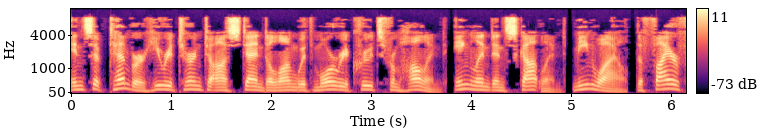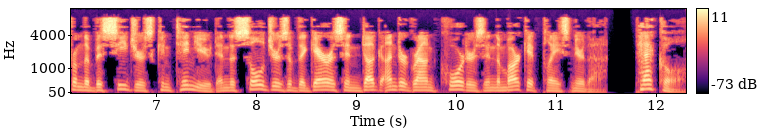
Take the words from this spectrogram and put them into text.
In September he returned to Ostend along with more recruits from Holland, England and Scotland. Meanwhile, the fire from the besiegers continued and the soldiers of the garrison dug underground quarters in the marketplace near the Pekel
